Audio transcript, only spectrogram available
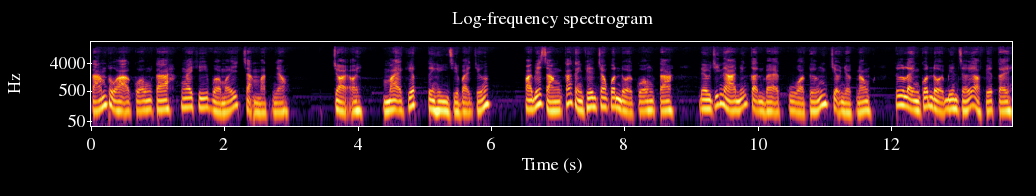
tám thủ hạ của ông ta ngay khi vừa mới chạm mặt nhau. Trời ơi, mẹ kiếp tình hình gì vậy chứ? Phải biết rằng các thành viên trong quân đội của ông ta đều chính là những cận vệ của tướng Triệu Nhật Nông, tư lệnh quân đội biên giới ở phía Tây.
